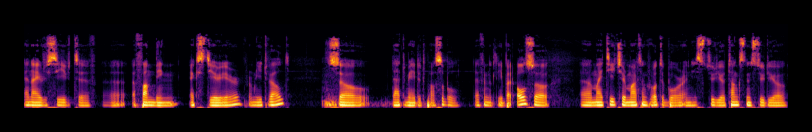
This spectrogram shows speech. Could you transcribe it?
and I received a, a funding exterior from Rietveld. So that made it possible, definitely. But also, uh, my teacher, Martin Groteboer, and his studio, Tungsten Studio,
